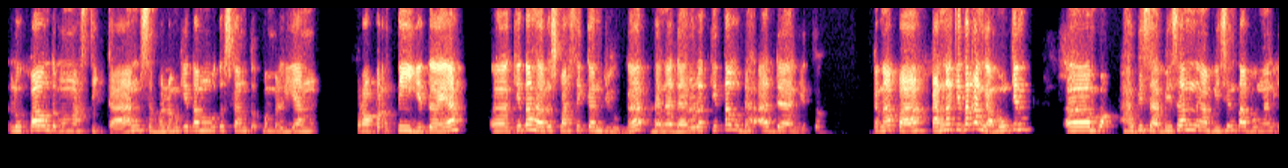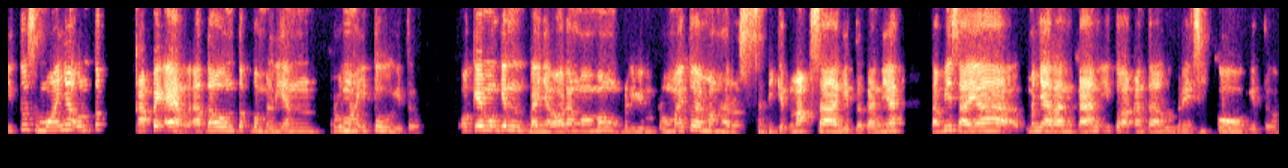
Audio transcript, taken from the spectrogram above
lupa untuk memastikan sebelum kita memutuskan untuk pembelian properti gitu ya, eh, kita harus pastikan juga dana darurat kita udah ada gitu. Kenapa? Karena kita kan nggak mungkin eh, habis-habisan ngabisin tabungan itu semuanya untuk KPR atau untuk pembelian rumah itu gitu. Oke, mungkin banyak orang ngomong beli rumah itu emang harus sedikit maksa gitu kan ya. Tapi saya menyarankan itu akan terlalu beresiko gitu.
